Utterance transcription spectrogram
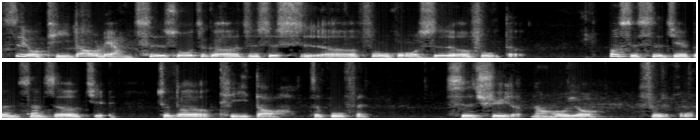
是有提到两次说这个儿子是死而复活、失而复得，二十四节跟三十二节就都有提到这部分，失去了，然后又。复活，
